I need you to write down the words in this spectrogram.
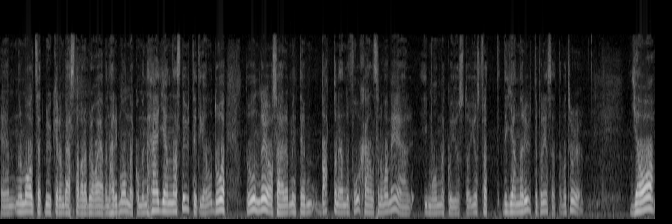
Eh, normalt sett brukar de bästa vara bra även här i Monaco men det här jämnas ut lite grann och då, då undrar jag så här om inte Button ändå får chansen att vara med här i Monaco just då just för att det jämnar ut det på det sättet. Vad tror du? Ja,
